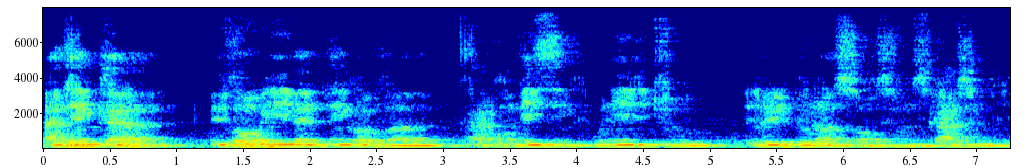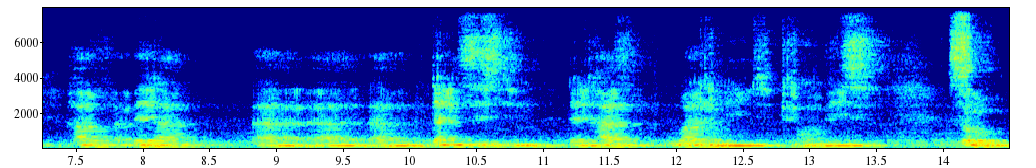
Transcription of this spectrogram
I think uh, before we even think of uh, convincing, we need to really build ourselves from scratch and have a better uh, uh, uh, data system that has what we need to convince. So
